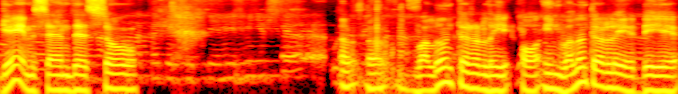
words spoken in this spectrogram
games, and so uh, uh, voluntarily or involuntarily, the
